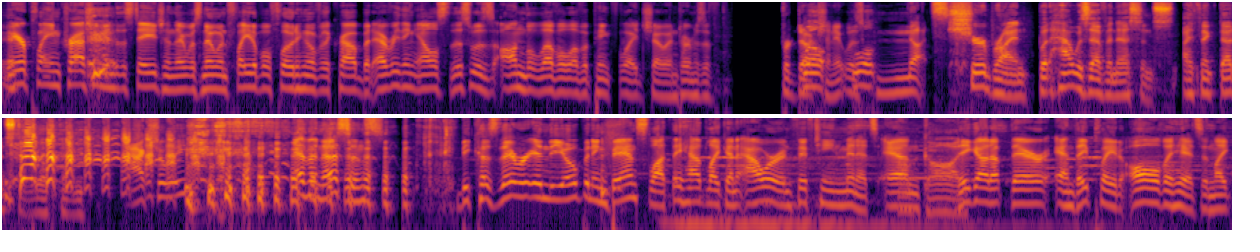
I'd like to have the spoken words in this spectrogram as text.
airplane crashing into the stage, and there was no inflatable floating over the crowd. But everything else, this was on the level of a Pink Floyd show in terms of production. Well- it was well- nuts. Sure, Brian, but how was Evanescence? I think that's the real thing. Actually, Evanescence, because they were in the opening band slot, they had like an hour and 15 minutes, and Oh, God. they got up there and they played all the hits, and like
